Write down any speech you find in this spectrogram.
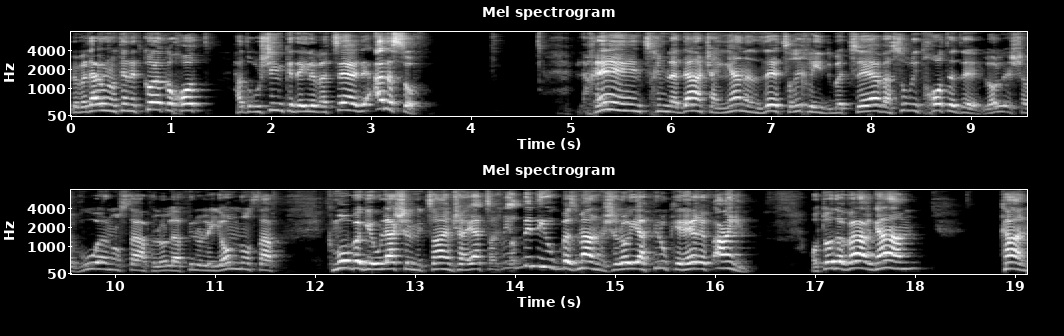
בוודאי הוא נותן את כל הכוחות הדרושים כדי לבצע את זה עד הסוף. לכן צריכים לדעת שהעניין הזה צריך להתבצע ואסור לדחות את זה, לא לשבוע נוסף, לא אפילו ליום נוסף, כמו בגאולה של מצרים שהיה צריך להיות בדיוק בזמן ושלא יהיה אפילו כהרף עין. אותו דבר גם כאן,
